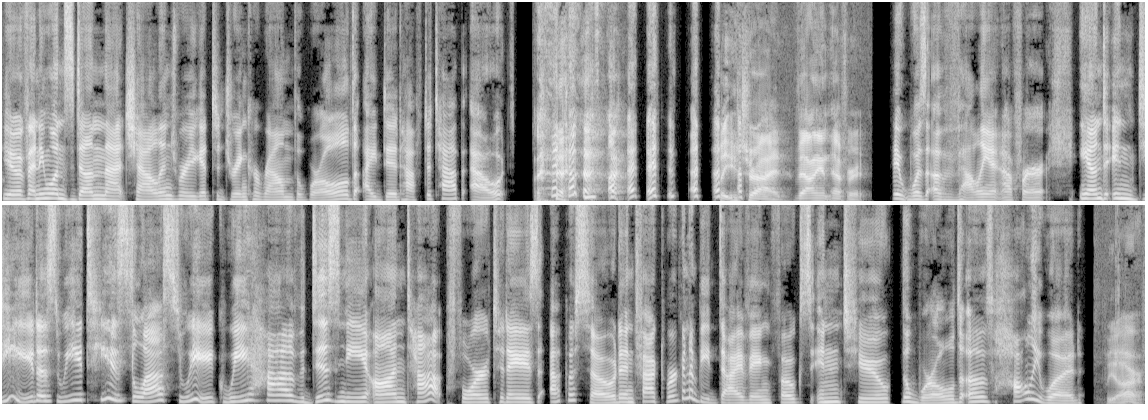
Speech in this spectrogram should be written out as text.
You know, if anyone's done that challenge where you get to drink around the world, I did have to tap out. But you tried. Valiant effort. It was a valiant effort. And indeed, as we teased last week, we have Disney on tap for today's episode. In fact, we're going to be diving folks into the world of Hollywood. We are.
